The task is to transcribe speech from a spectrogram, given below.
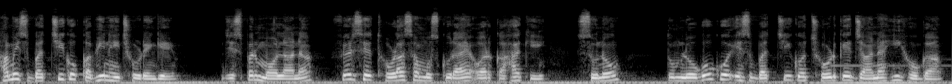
हम इस बच्ची को कभी नहीं छोड़ेंगे, जिस पर मौलाना फिर से थोड़ा सा मुस्कुराए और कहा कि, सुनो, तुम लोगों को इस बच्ची को छोड़ के जाना ही होगा,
